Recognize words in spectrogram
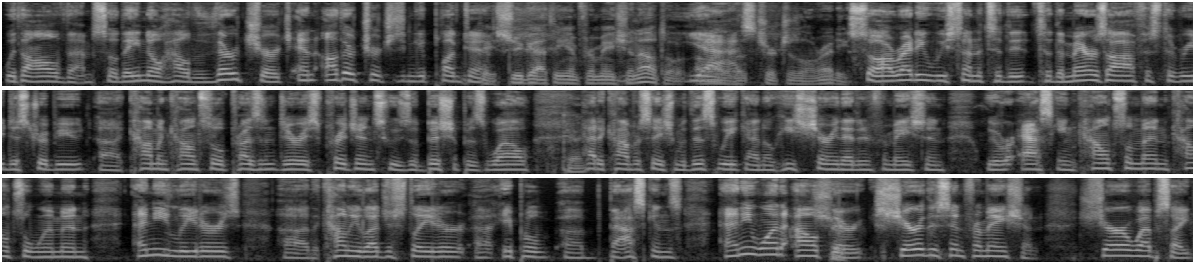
with all of them, so they know how their church and other churches can get plugged in. okay, so you got the information out to all of Yes. churches already. So already we sent it to the to the mayor's office to redistribute. Uh, Common Council President Darius Pridgens, who's a bishop as well, Okay. had a conversation with this week. I know he's sharing that information. We were asking councilmen, councilwomen, any leaders, uh, the county legislator, uh, April uh, Baskins, anyone out there, share this information. Share our website,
